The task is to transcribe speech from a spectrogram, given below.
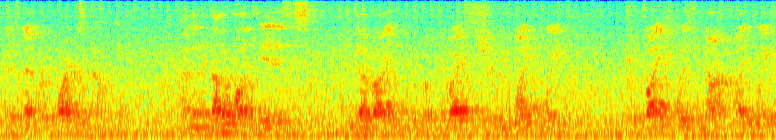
because that requires an outlet. And then another one is the device, the device should be lightweight The bike was not lightweight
